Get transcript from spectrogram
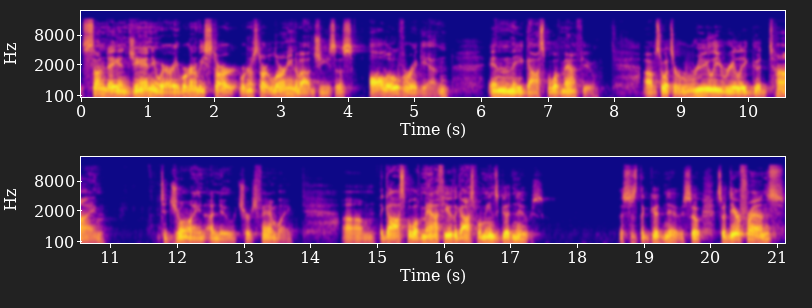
Sunday in January, we're going to be start we're going to start learning about Jesus all over again in the Gospel of Matthew. Um, so it's a really, really good time to join a new church family. Um, the Gospel of Matthew, the Gospel means good news. This is the good news. So, so dear friends,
